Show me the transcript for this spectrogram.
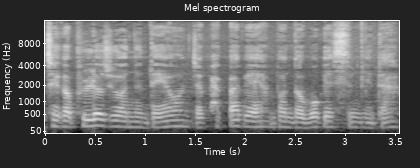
제가 불려주었는데요. 이제 밥밥에 한번 넣어보겠습니다.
